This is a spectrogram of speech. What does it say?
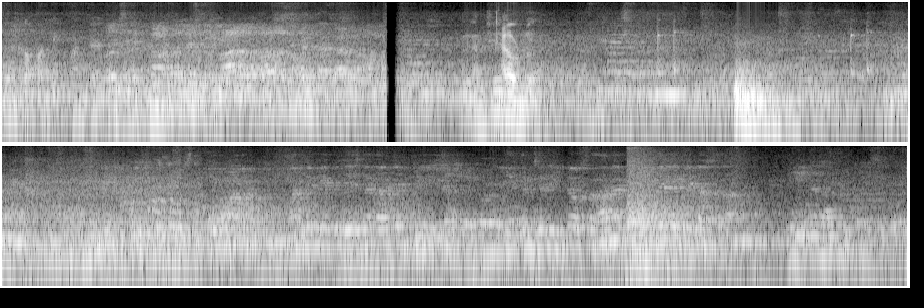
వెనుకపల్లి పంచాయతీ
